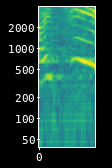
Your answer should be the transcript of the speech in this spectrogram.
来见。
